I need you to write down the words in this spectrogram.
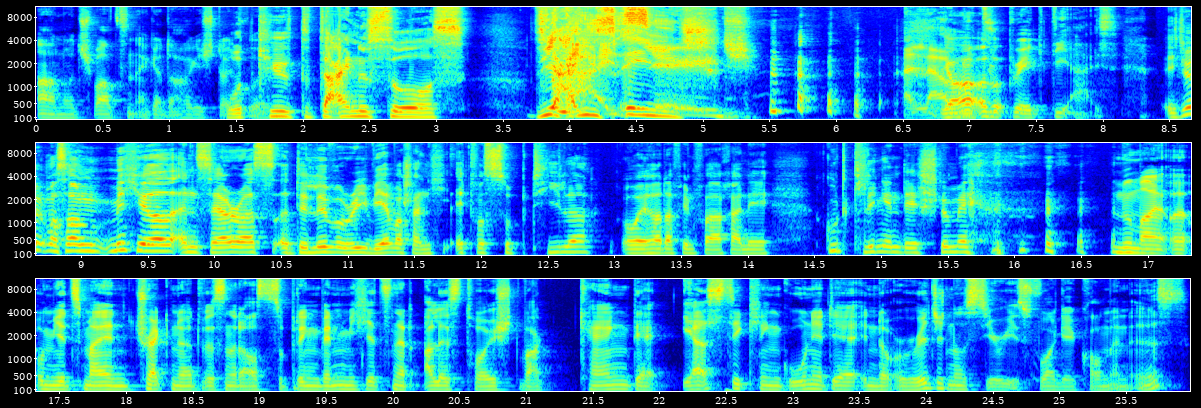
Arnold Schwarzenegger, dargestellt What wurde. killed the dinosaurs? The Ice Age! Allow Ja, me also- to break the ice. Ich würde mal sagen, Michael and Sarahs äh, Delivery wäre wahrscheinlich etwas subtiler, aber er hat auf jeden Fall auch eine gut klingende Stimme. Nur mal, äh, um jetzt mein Track-Nerd-Wissen rauszubringen, wenn mich jetzt nicht alles täuscht, war Kang der erste Klingone, der in der Original Series vorgekommen ist.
